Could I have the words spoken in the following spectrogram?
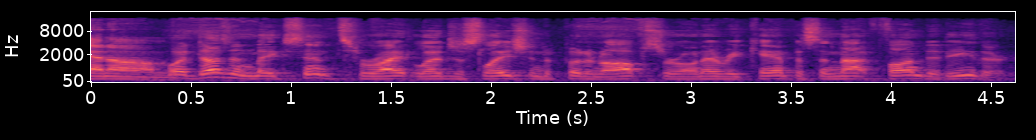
and um, Well, it doesn't make sense to write legislation to put an officer on every campus and not fund it either.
